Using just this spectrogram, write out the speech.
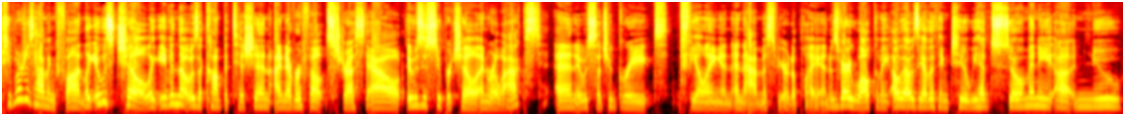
People are just having fun. Like it was chill. Like even though it was a competition, I never felt stressed out. It was just super chill and relaxed, and it was such a great feeling and, and atmosphere to play in. It was very welcoming. Oh, that was the other thing too. We had so many uh, new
